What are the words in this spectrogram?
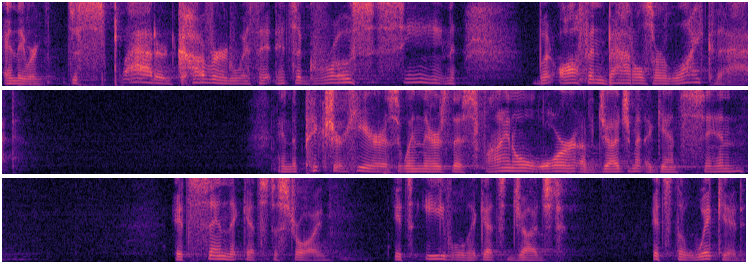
and they were just splattered, covered with it. It's a gross scene, but often battles are like that. And the picture here is when there's this final war of judgment against sin, it's sin that gets destroyed. It's evil that gets judged. It's the wicked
